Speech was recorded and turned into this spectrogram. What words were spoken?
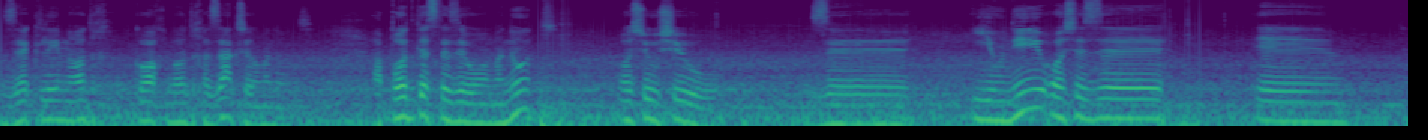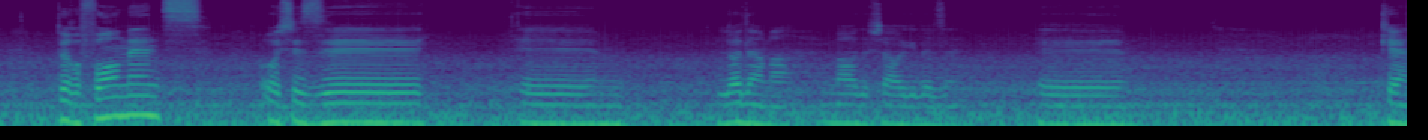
זה כלי מאוד, כוח מאוד חזק של אומנות. הפודקאסט הזה הוא אומנות, או שהוא שיעור? זה עיוני, או שזה... אה, פרפורמנס, או שזה... אה, לא יודע מה, מה עוד אפשר להגיד על זה. אה, כן,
